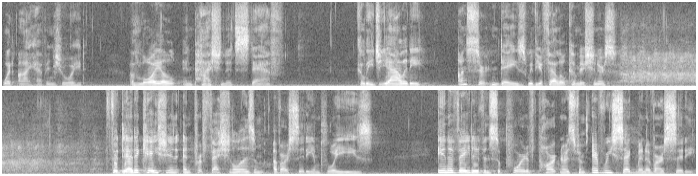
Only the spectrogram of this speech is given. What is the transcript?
what I have enjoyed a loyal and passionate staff, collegiality on certain days with your fellow commissioners, the dedication and professionalism of our city employees, innovative and supportive partners from every segment of our city,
